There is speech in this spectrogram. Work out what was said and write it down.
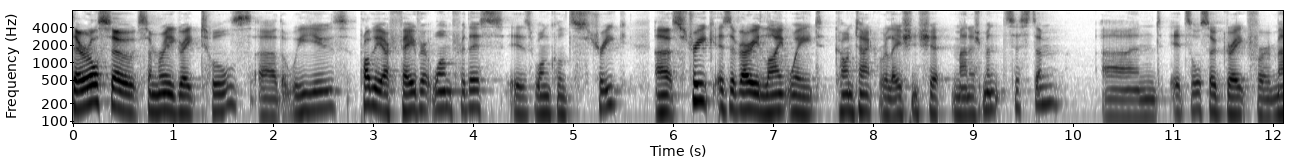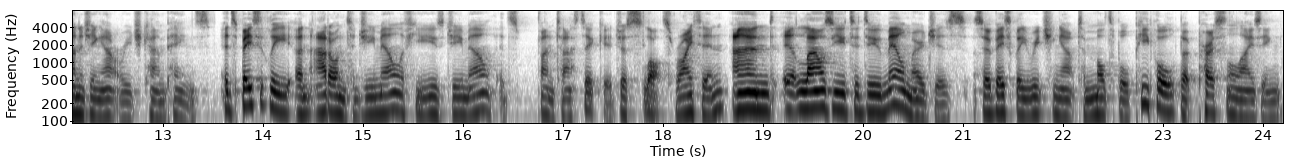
There are also some really great tools uh, that we use. Probably our favorite one for this is one called Streak. Uh, Streak is a very lightweight contact relationship management system and it's also great for managing outreach campaigns. It's basically an add on to Gmail. If you use Gmail, it's fantastic. It just slots right in and it allows you to do mail merges. So basically, reaching out to multiple people but personalizing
